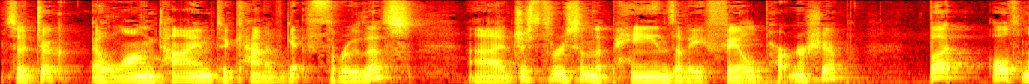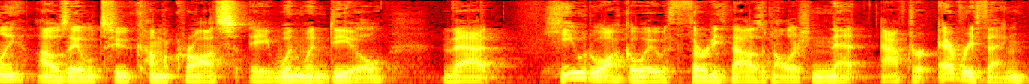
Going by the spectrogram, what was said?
So it took a long time to kind of get through this, uh, just through some of the pains of a failed partnership. But ultimately, I was able to come across a win win deal that he would walk away with $30,000 net after everything.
